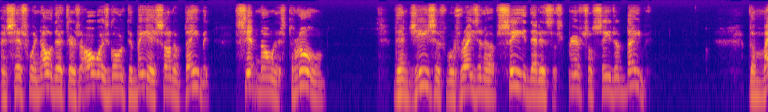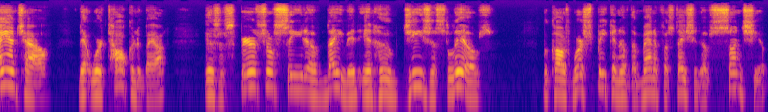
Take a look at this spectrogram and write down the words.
And since we know that there's always going to be a son of David sitting on his throne, then Jesus was raising up seed that is the spiritual seed of David. The man child that we're talking about is a spiritual seed of David in whom Jesus lives because we're speaking of the manifestation of sonship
